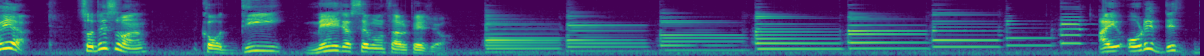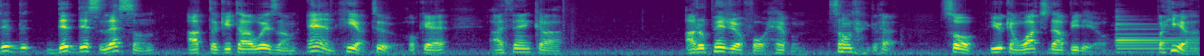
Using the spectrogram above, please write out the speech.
So so this one called D major seventh arpeggio. I already did, did did this lesson at the Guitar Wisdom and here too. Okay, I think uh, arpeggio for heaven, something like that. So you can watch that video. But here,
